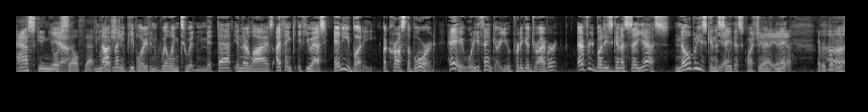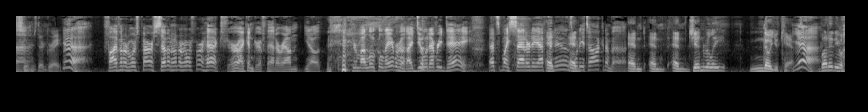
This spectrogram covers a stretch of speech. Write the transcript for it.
asking yourself that Not question many people are even willing to admit that in their lives. I think if you ask anybody across the board, "Hey, what do you think? Are you a pretty good driver?" Everybody's going to say yes. Nobody's going to say this question yeah, and yeah, admit, yeah. Everybody "Huh, assumes they're great Yeah, 500 horsepower, 700 horsepower. Heck, sure, I can drift that around, you know, through my local neighborhood. I do it every day. That's my Saturday afternoons. and- what are you talking about? and and and generally no you can't Yeah. but anyway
